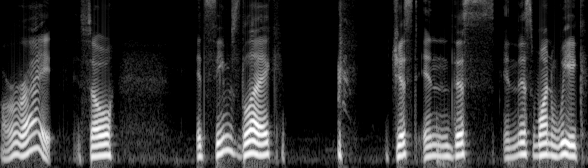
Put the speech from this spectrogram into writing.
All right. So it seems like just in this in this one week,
